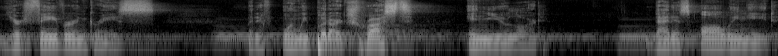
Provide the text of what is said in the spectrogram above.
your favor and grace. But if when we put our trust in you, Lord, that is all we need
